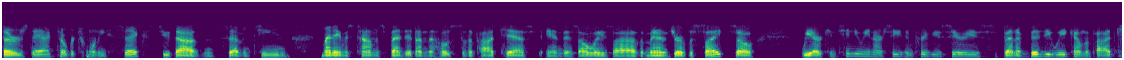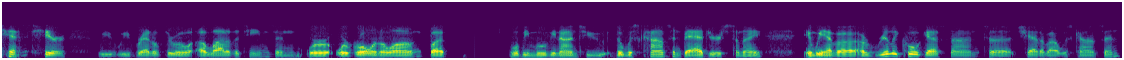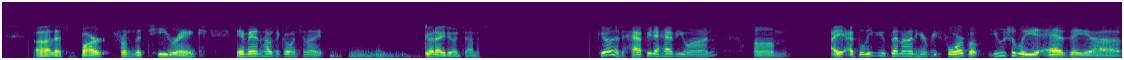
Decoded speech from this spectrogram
Thursday, October 26, 2017. My name is Thomas Beindit. I'm the host of the podcast and as always uh, the manager of the site. So we are continuing our season preview series. Been a busy week on the podcast here. We we've rattled through a, a lot of the teams and we're we're rolling along, but we'll be moving on to the Wisconsin Badgers tonight, and we have a, a really cool guest on to chat about Wisconsin. Uh, that's Bart from the T Rank. Hey man, how's it going tonight? Good. How you doing, Thomas? Good. Happy to have you on. Um, I, I believe you've been on here before, but usually as a uh,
